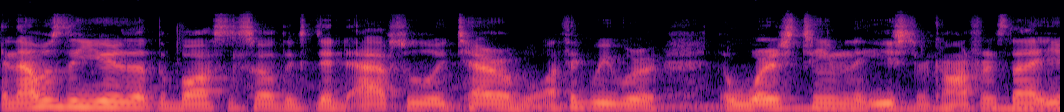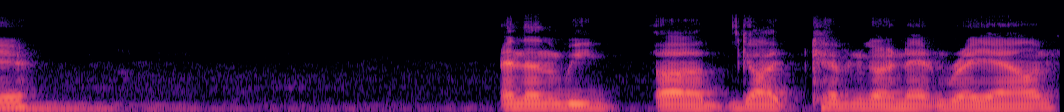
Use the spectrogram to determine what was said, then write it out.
And that was the year that the Boston Celtics did absolutely terrible. I think we were the worst team in the Eastern Conference that year. And then we uh, got Kevin Garnett and Ray Allen.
